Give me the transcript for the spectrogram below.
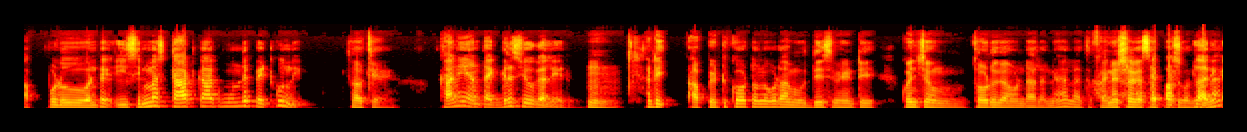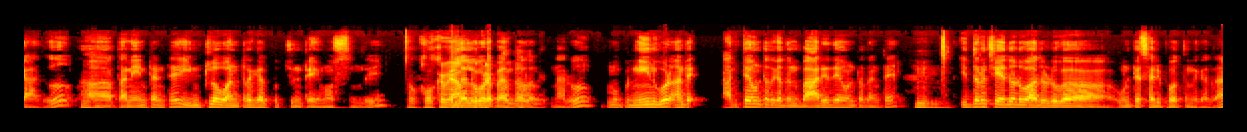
అప్పుడు అంటే ఈ సినిమా స్టార్ట్ కాకముందే పెట్టుకుంది. ఓకే. కానీ అంత అగ్రెసివ్గా లేదు. అంటే ఆ పెట్టుకోవటంలో కూడా ఆమె ఉద్దేశం ఏంటి? కొంచెం తోడుగా ఉండాలనే? లేకపోతే ఫైనాన్షియల్గా సపోర్ట్ అది కాదు. తను ఏంటంటే ఇంట్లో ఒంటరిగా కూర్చుంటే ఏమొస్తుంది? ఒక పిల్లలు కూడా ఉన్నారు. ఇప్పుడు నేను కూడా అంటే అంతే ఉంటుంది కదండి. భార్యదే ఉంటుంది అంటే ఉమ్. ఇద్దరం చేదోడు వాదుడుగా ఉంటే సరిపోతుంది కదా.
